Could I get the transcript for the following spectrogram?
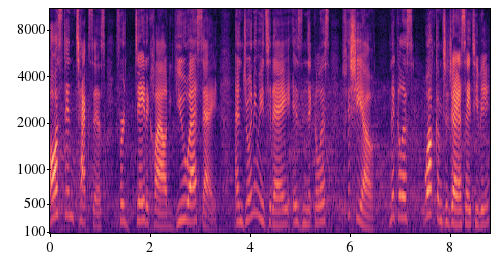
Austin, Texas for Data Cloud USA. And joining me today is Nicholas Fischio. Nicholas, welcome to JSA TV.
